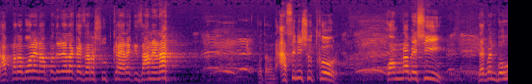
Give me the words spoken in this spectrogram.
আপনারা বলেন, আপনাদের এলাকায় যারা সুদ খায়, এরা কি জানে না? কথা আসেনি সুদখোর। কম না বেশি। দেখবেন বহু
